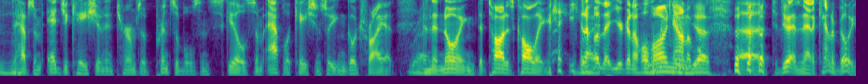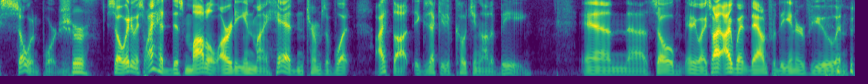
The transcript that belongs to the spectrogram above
Mm-hmm. to have some education in terms of principles and skills, some application, so you can go try it, Right. and then knowing that Todd is calling, you know that you're going to hold I'm him on you, accountable yes. uh, to do it, and that accountability is so important. Sure. So anyway, so I had this model already in my head in terms of what I thought executive coaching ought to be. And uh, so anyway, so I, I went down for the interview, and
